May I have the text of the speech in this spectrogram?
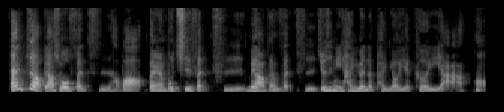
但最好不要是我粉丝，好不好？本人不吃粉丝，没有要跟粉丝，就是你很远的朋友也可以啊。哦，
